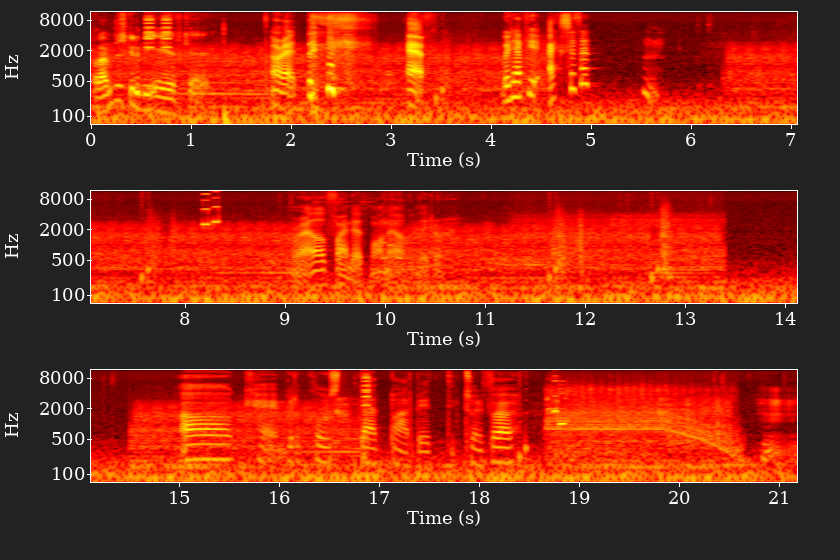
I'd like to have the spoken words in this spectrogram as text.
but I'm just gonna be AFK. Alright. F. Wait, have you exited? Hmm. Alright, I'll find that one out later. Okay, I'm gonna close that part a bit. The 24. Hmm.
